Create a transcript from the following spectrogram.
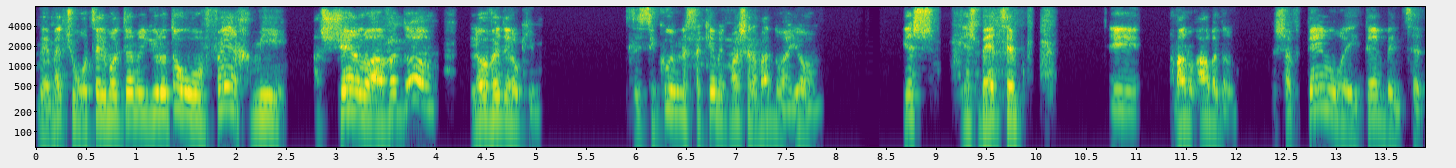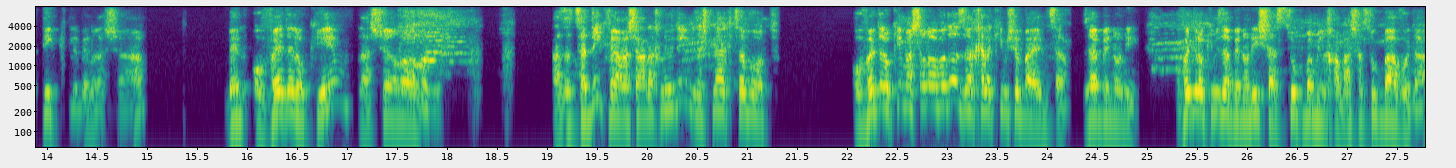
באמת כשהוא רוצה ללמוד יותר מרגילותו, הוא הופך מאשר לא עבדו לעובד אלוקים. אז לסיכום, אם נסכם את מה שלמדנו היום, יש, יש בעצם, אה, אמרנו ארבע דרגות. ושבתם וראיתם בין צדיק לבין רשע, בין עובד אלוקים לאשר לא עבדו. אז הצדיק והרשע, אנחנו יודעים, זה שני הקצוות. עובד אלוקים ואשר לא עבדו זה החלקים שבאמצע, זה הבינוני. עובד אלוקים זה הבינוני שעסוק במלחמה, שעסוק בעבודה,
